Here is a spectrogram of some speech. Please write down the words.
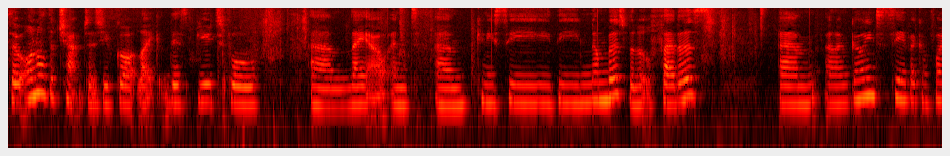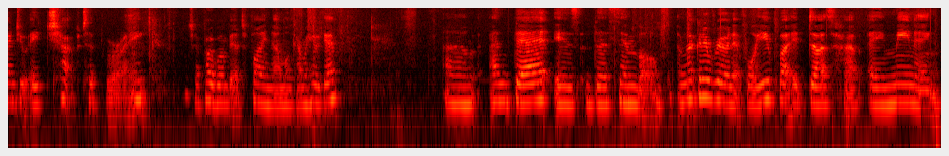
So on all the chapters, you've got like this beautiful um, layout, and um, can you see the numbers, the little feathers? Um, and I'm going to see if I can find you a chapter break, which I probably won't be able to find now. I'm on camera. Here we go. Um, and there is the symbol. I'm not going to ruin it for you, but it does have a meaning.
